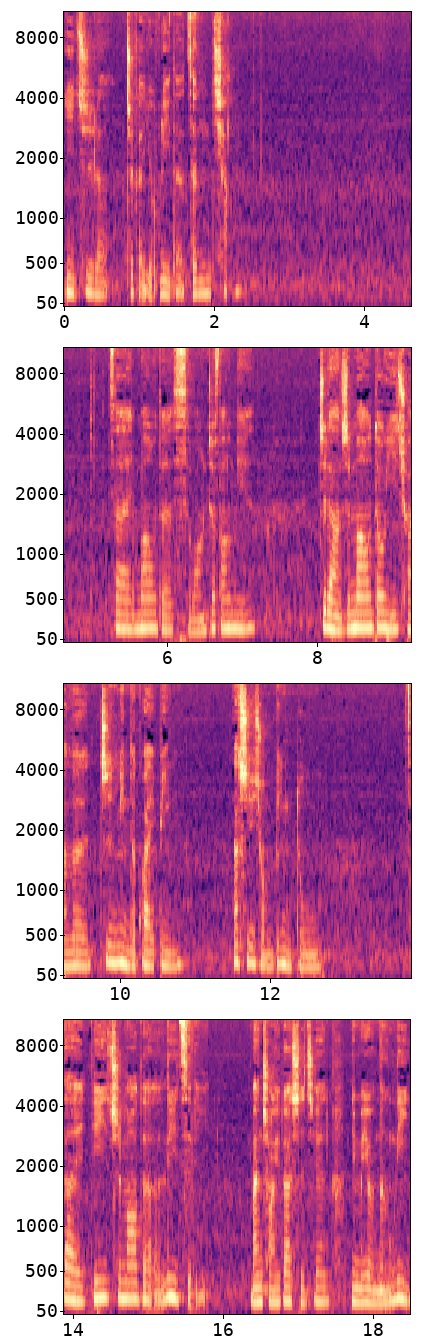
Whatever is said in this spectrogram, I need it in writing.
抑制了这个有力的增强。在猫的死亡这方面，这两只猫都遗传了致命的怪病，那是一种病毒。在第一只猫的例子里。蛮长一段时间，你们有能力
